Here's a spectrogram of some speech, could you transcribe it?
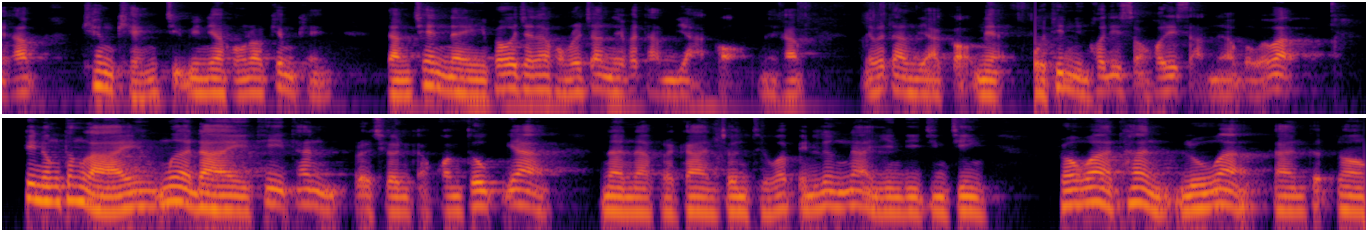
นะครับ เข้มแข็งจิตวิญญาณของเราเข้มแข็งดังเช่นในพระวจนะของพระเจ้าในพระธรรมยาเกอบนะครับ ในพระธรรมยาเกอบเนี่ยบทที่หนึ่งข้อที่สองข้อที่สามนะครับบอกไว้ว่า พี่น้องทั้งหลายเมื่อใดที่ท่านเผชิญกับความทุกข์ยาก นานาประการจนถือว่าเป็นเรื่องน่ายินดีจริง ๆ เพราะว่าท่านรู้ว่าการทดลอง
